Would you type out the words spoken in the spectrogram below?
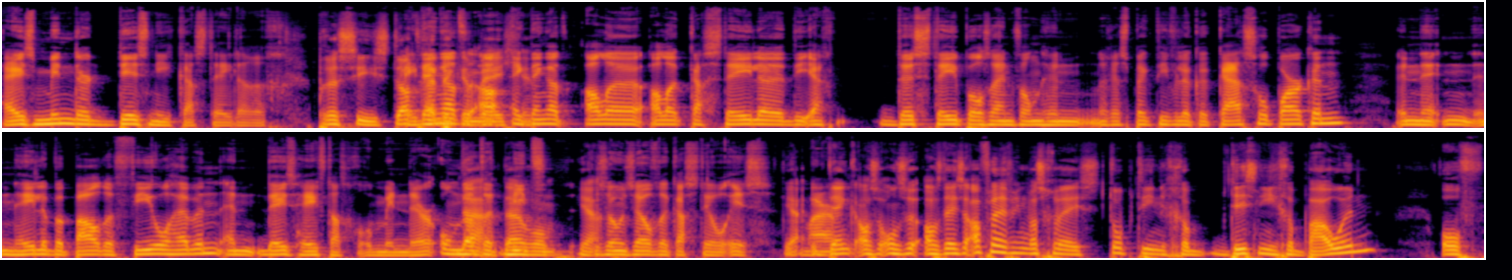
Hij is minder Disney-kastelerig. Precies, dat ik denk ik een dat, al- beetje. Ik denk dat alle, alle kastelen die echt de stapel zijn van hun respectievelijke castleparken... Een, een, een hele bepaalde feel hebben. En deze heeft dat gewoon minder, omdat Da- het daarom, niet ja. zo'nzelfde kasteel is. Ja, maar, ik denk als, onze, als deze aflevering was geweest top 10 ge- Disney gebouwen of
